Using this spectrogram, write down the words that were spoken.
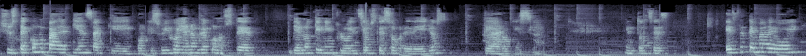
si usted como padre piensa que porque su hijo ya no vive con usted, ya no tiene influencia usted sobre ellos, claro que sí. Entonces, este tema de hoy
